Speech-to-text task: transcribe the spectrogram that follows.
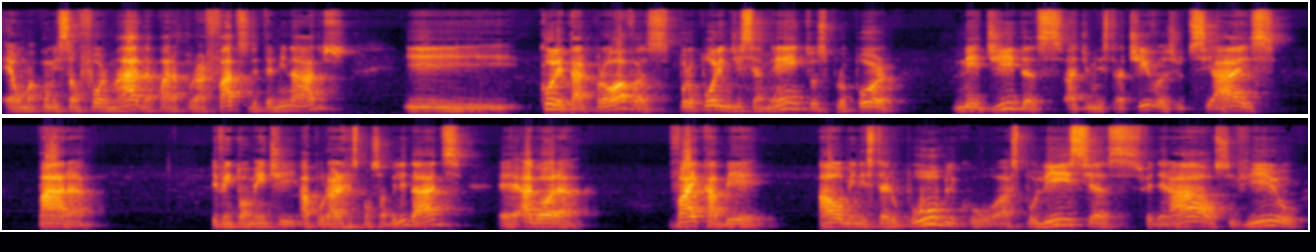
é uma comissão formada para apurar fatos determinados e coletar provas, propor indiciamentos, propor medidas administrativas, judiciais para eventualmente apurar responsabilidades. É, agora, vai caber ao Ministério Público, às polícias federal, civil,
